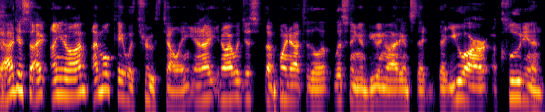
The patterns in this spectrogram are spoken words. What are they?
Yeah, I just I, I you know I'm I'm okay with truth telling, and I you know I would just uh, point out to the listening and viewing audience that that you are a clued in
